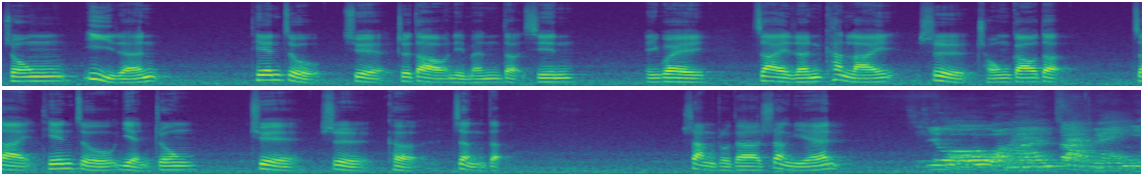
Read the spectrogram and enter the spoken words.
忠义人，天主却知道你们的心，因为在人看来。”是崇高的，在天主眼中却是可憎的。上主的圣言。基督，我们赞美你。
